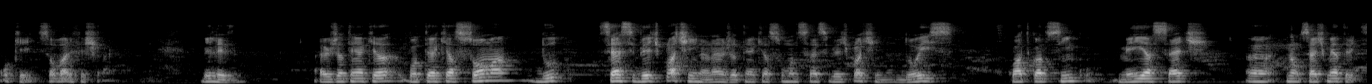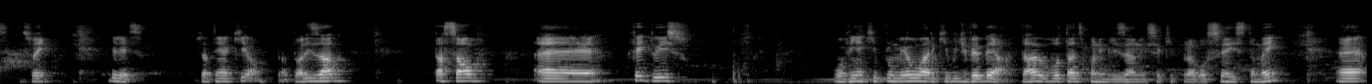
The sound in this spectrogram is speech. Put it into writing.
ok, só vale fechar. Beleza. Aí eu já tenho aqui, vou ter aqui a soma do CSV de platina, né? Eu já tenho aqui a soma do CSV de platina. 2, 4, 4, 5, 67, uh, não, 763. Isso aí. Beleza. Já tenho aqui, ó, tá atualizado, tá salvo. É, feito isso, vou vir aqui para o meu arquivo de VBA, tá? Eu vou estar disponibilizando isso aqui para vocês também. É,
